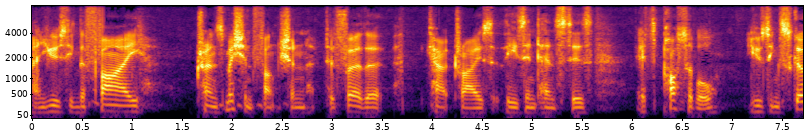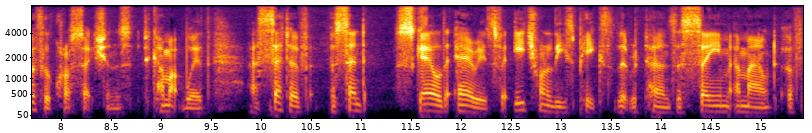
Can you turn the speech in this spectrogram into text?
and using the phi transmission function to further characterize these intensities it's possible using Scofield cross sections to come up with a set of percent scaled areas for each one of these peaks that returns the same amount of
